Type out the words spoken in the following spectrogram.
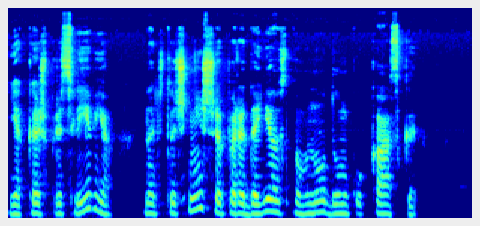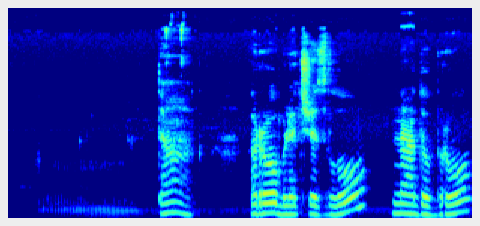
Яке ж прислів'я найточніше передає основну думку казки. Так, роблячи зло, на добро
